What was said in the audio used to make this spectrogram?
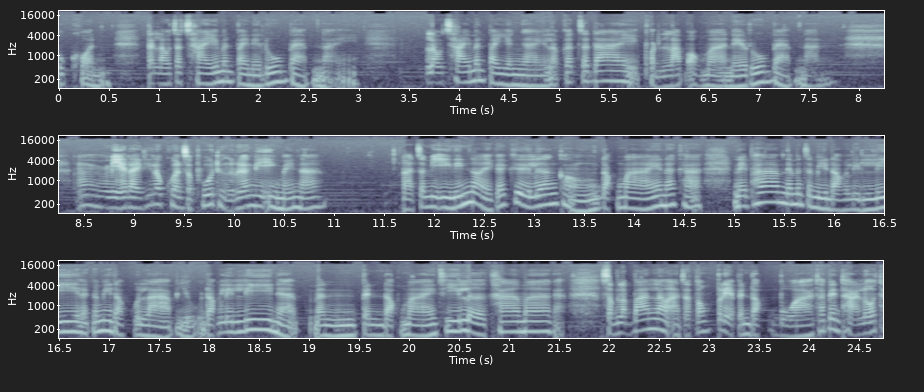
ทุกคน แต่เราจะใช้มันไปในรูปแบบไหน เราใช้มันไปยังไง เราก็จะได้ผลลัพธ์ออกมาในรูปแบบนั้น มีอะไรที่เราควรจะพูดถึงเรื่องนี้อีกไหมนะ อาจจะมีอีกนิดหน่อยก็คือเรื่องของดอกไม้นะคะ ในภาพเนี่ยมันจะมีดอกลิลลี่ แล้วก็มีดอกกุหลาบอยู่ ดอกลิลลี่เนี่ยมันเป็นดอกไม้ที่เลอค่ามากอะสำหรับบ้านเราอาจจะต้องเปรียบเป็นดอกบัว ถ้าเป็นทาโร่ไ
